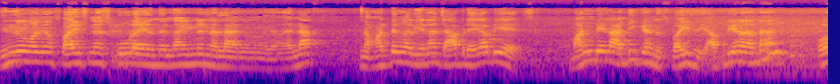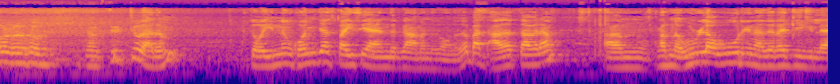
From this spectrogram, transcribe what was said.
இன்னும் கொஞ்சம் ஸ்பைஸ்னஸ் கூட இருந்திருந்தா இன்னும் நல்லா இருக்கும் ஏன்னா இந்த மட்டன் கறியெல்லாம் சாப்பிடுங்க அப்படியே மண்டையில் அடிக்கணும் ஸ்பைசி அப்படியே தான் ஒரு கிக்கு வரும். ஸோ இன்னும் கொஞ்சம் ஸ்பைசியாக இருந்திருக்காமன்னு தோணுது. பட் அதை தவிர அந்த உள்ள ஊறின இறைச்சியில்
